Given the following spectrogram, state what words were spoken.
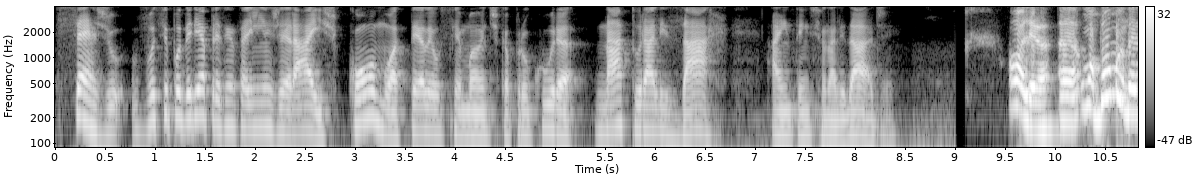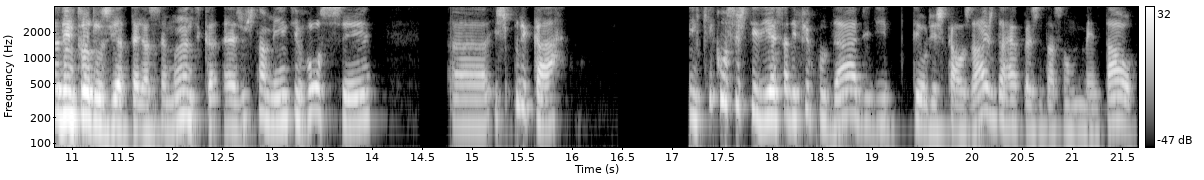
Sérgio, você poderia apresentar em linhas gerais como a teleosemântica procura naturalizar a intencionalidade? Olha, é, uma boa maneira de introduzir a teleosemântica é justamente você uh, explicar em que consistiria essa dificuldade de teorias causais da representação mental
